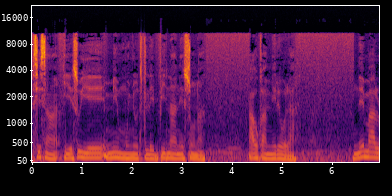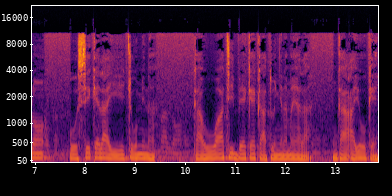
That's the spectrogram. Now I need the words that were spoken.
sisan yesu ye min muɲu tile bi naani sun na aw ka miiri o la ne m'a lɔn o sekɛla ye cogo min na ka wagati bɛɛ kɛ k'a to ɲɛnamaya la nka a y'o kɛ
